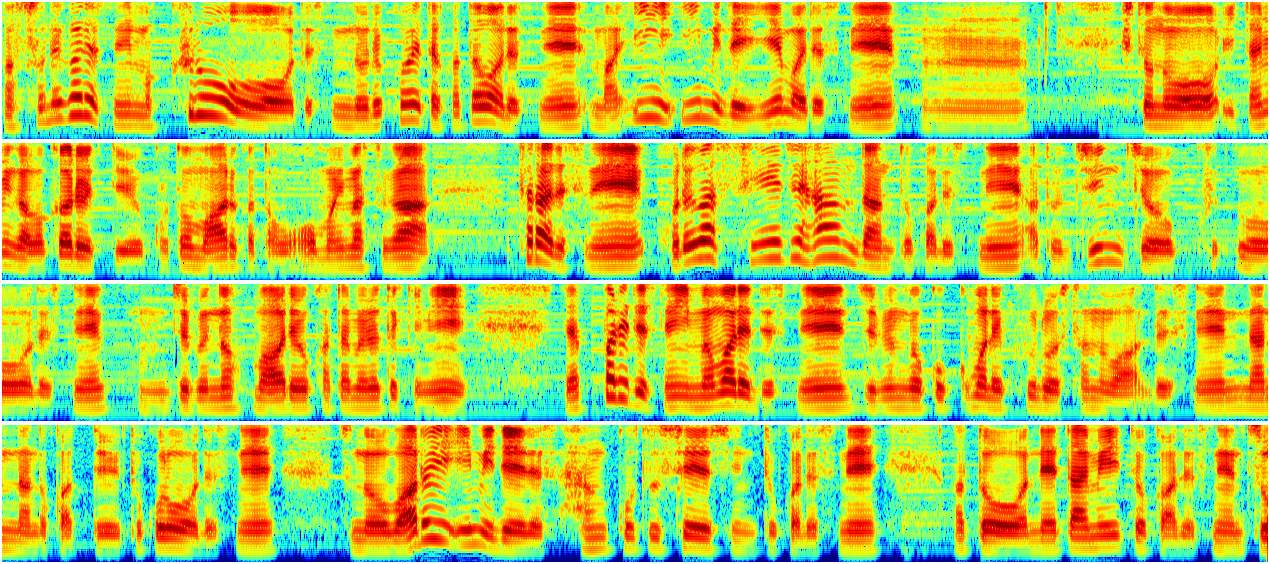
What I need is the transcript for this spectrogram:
まあ、それがですね、まあ、苦労をですね乗り越えた方はですね、まあ、いい意味で言えばですねうん人の痛みが分かるっていうこともあるかと思いますが、ただですね、これが政治判断とかですね、あと人事をですね、自分の周りを固めるときに、やっぱりですね、今までですね、自分がここまで苦労したのはですね、何なのかっていうところをですね、その悪い意味でです、反骨精神とかですね、あと妬みとかですね、憎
